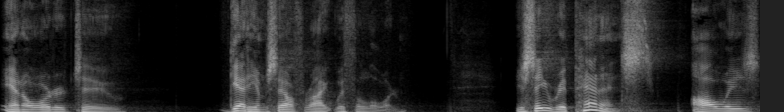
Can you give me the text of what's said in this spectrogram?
in order to get himself right with the Lord. You see, repentance always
